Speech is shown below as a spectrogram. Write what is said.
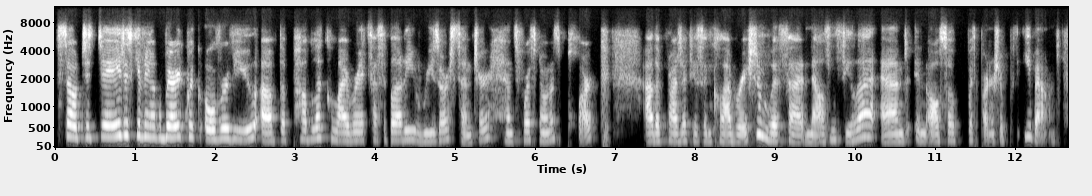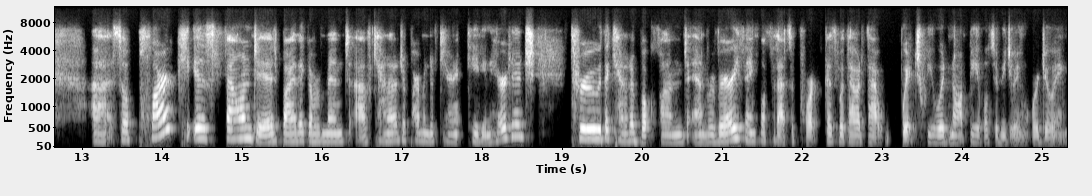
So today, just giving a very quick overview of the Public Library Accessibility Resource Center, henceforth known as PLARC. Uh, the project is in collaboration with uh, NNELS and CELA and in also with partnership with eBound. Uh, so PLARC is founded by the Government of Canada Department of Canadian Heritage through the Canada Book Fund. And we're very thankful for that support because without that, which we would not be able to be doing what we're doing.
